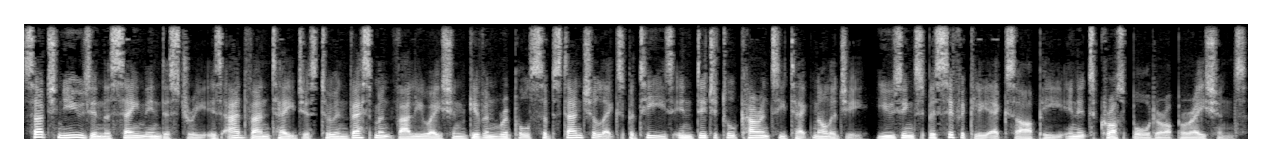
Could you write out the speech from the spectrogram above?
Such news in the same industry is advantageous to investment valuation given Ripple's substantial expertise in digital currency technology, using specifically XRP in its cross border operations,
